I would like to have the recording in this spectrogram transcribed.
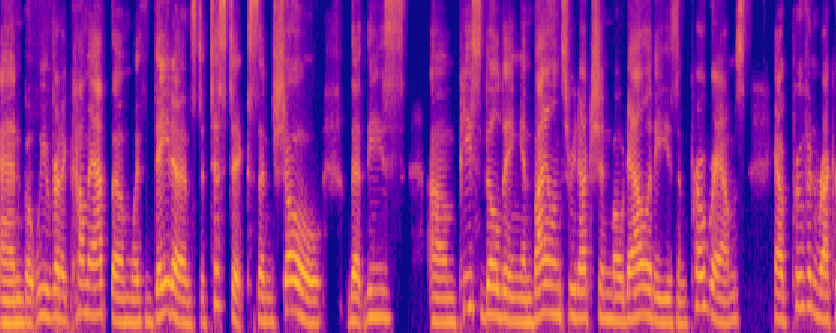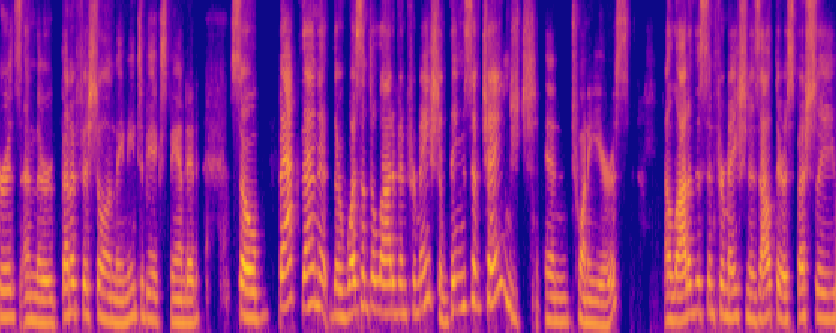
And but we were going to come at them with data and statistics and show that these um, peace building and violence reduction modalities and programs have proven records and they're beneficial and they need to be expanded. So back then, it, there wasn't a lot of information. Things have changed in 20 years a lot of this information is out there, especially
